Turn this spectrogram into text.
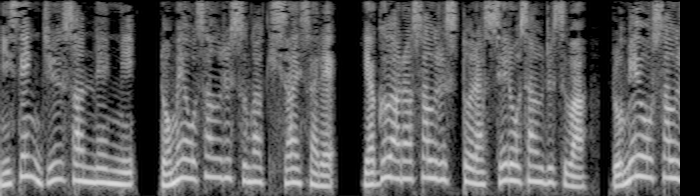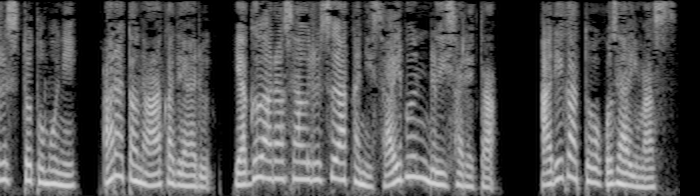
2013年にロメオサウルスが記載され、ヤグアラサウルスとラッセロサウルスはロメオサウルスと共に新たな赤であるヤグアラサウルス赤に再分類された。ありがとうございます。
